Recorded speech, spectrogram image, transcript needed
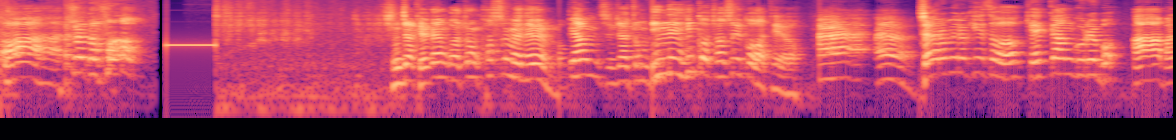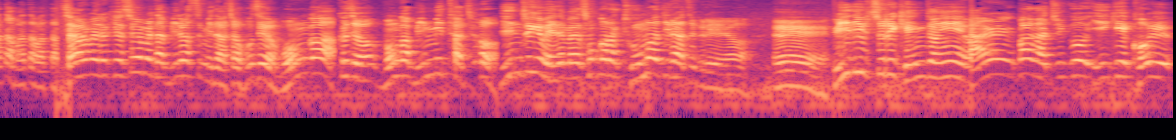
아, shut the fuck! 진짜 개강과 좀 컸으면은 뺨 진짜 좀 있는 힘껏 쳤을 것 같아요. 자 여러분 이렇게 해서 객강구를 뭐... 아 맞다 맞다 맞다. 자 여러분 이렇게 수염을 다 밀었습니다. 자 보세요. 뭔가 그죠? 뭔가 밋밋하죠? 인중이 왜냐면 손가락 두 마디라서 그래요. 예. 윗입술이 굉장히 얇아가지고 이게 거의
